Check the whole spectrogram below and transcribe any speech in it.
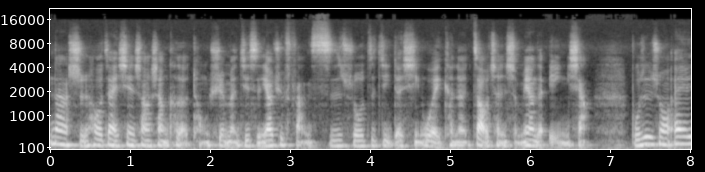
那时候在线上上课的同学们，其实要去反思，说自己的行为可能造成什么样的影响。不是说，哎，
